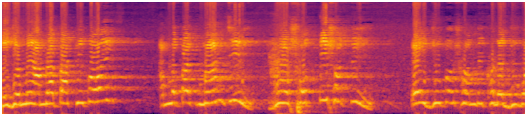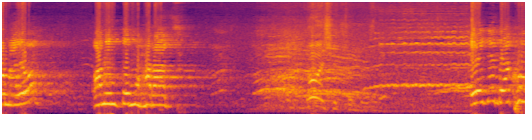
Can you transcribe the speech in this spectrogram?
এই জন্য আমরা তা কি কই? আমরা তা মানছি। হ্যাঁ সত্যি সত্যি। এই যুগ সন্ধিক্ষণের যুব নায়ক অনন্ত মহারাজ। এই যে দেখো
